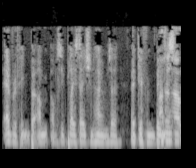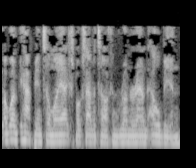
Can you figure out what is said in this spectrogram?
everything, but um, obviously PlayStation Home's a, a different I beast. don't know. I won't be happy until my Xbox avatar can run around Albion,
